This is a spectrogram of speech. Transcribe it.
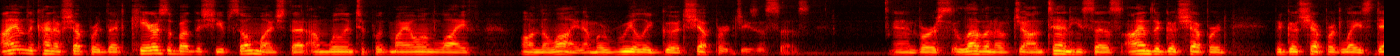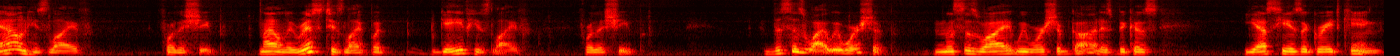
I am the kind of shepherd that cares about the sheep so much that I'm willing to put my own life on the line. I'm a really good shepherd, Jesus says. And verse 11 of John 10, he says, I am the good shepherd. The good shepherd lays down his life for the sheep. Not only risked his life, but gave his life for the sheep. This is why we worship. And this is why we worship God, is because, yes, he is a great king.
